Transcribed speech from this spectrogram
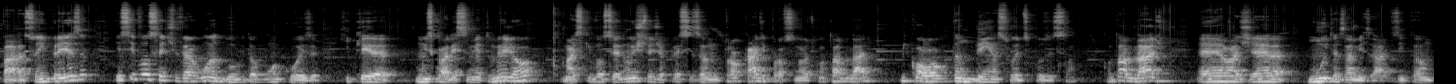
para a sua empresa. E se você tiver alguma dúvida, alguma coisa que queira um esclarecimento melhor, mas que você não esteja precisando trocar de profissional de contabilidade, me coloco também à sua disposição. Contabilidade, ela gera muitas amizades, então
